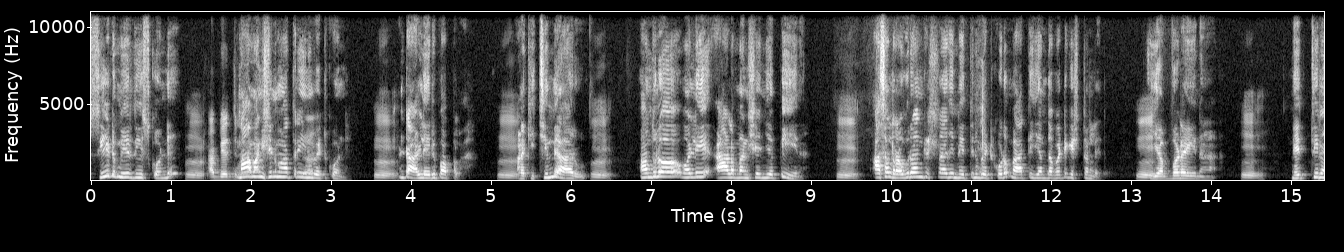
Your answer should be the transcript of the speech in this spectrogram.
సీటు మీరు తీసుకోండి. ఉమ్, అభ్యర్థిని. నా మనిషిని మాత్రం ఈయన పెట్టుకోండి. అంటే వాళ్ళు ఎరిపప్పల వాళ్ళకి ఇచ్చింది ఆరు అందులో మళ్ళీ వాళ్ళ మనిషి అని చెప్పి ఈయన. అసలు రఘురామకృష్ణరాజు నెత్తిన పెట్టుకోవడం భారతీయ జనతా పార్టీకి ఇష్టం లేదు. ఎవడైనా నెత్తిన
